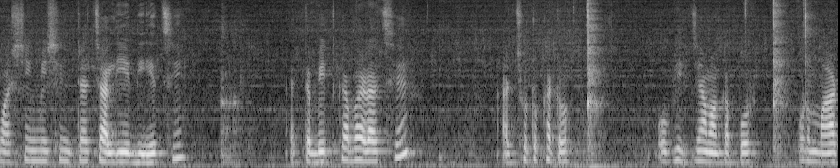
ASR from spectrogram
ওয়াশিং মেশিনটা চালিয়ে দিয়েছি। একটা বেড কাভার আছে আর ছোটোখাটো অভির জামা কাপড় ওর মার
